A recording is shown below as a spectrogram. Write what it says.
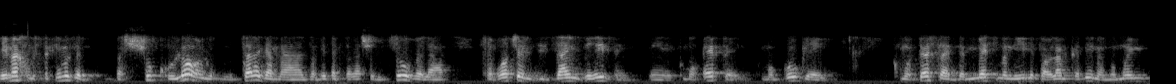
ואם אנחנו מסתכלים על זה בשוק כולו, נצא רגע מהזווית הקטנה של עיצוב, אלא חברות של design driven, אה, כמו אפל, כמו גוגל, כמו טסלה, הם באמת מניעים את העולם קדימה. הם אומרים,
